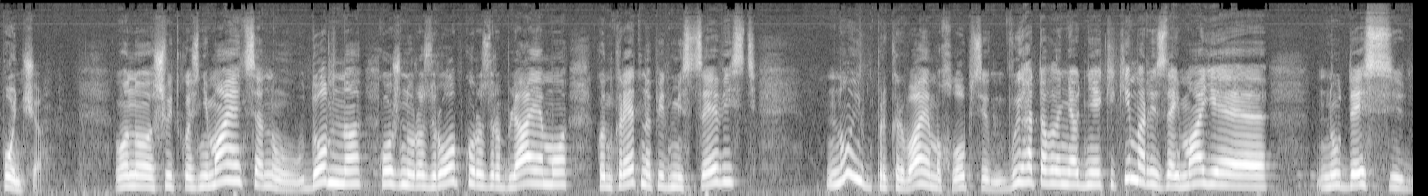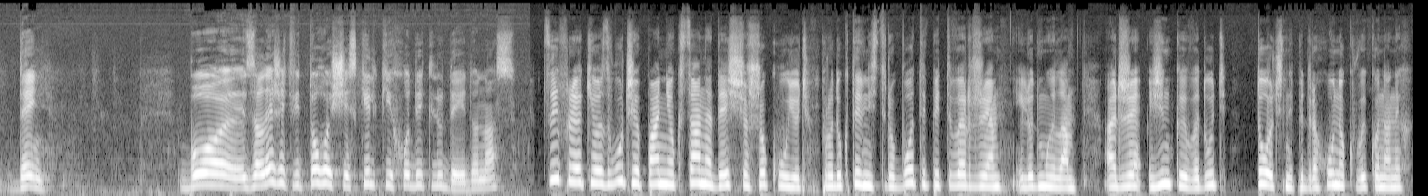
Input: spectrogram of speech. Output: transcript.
пончо. Воно швидко знімається, ну удобно. Кожну розробку розробляємо конкретно під місцевість. Ну і прикриваємо хлопців. Виготовлення однієї кікімори займає ну, десь день. Бо залежить від того, ще скільки ходить людей до нас. Цифри, які озвучує пані Оксана, дещо шокують. Продуктивність роботи підтверджує і Людмила, адже жінки ведуть точний підрахунок виконаних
